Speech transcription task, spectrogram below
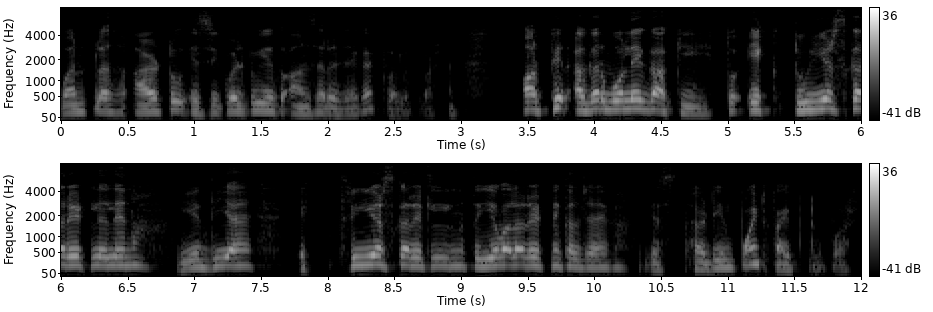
one plus r two is equal to ये तो आंसर आ जाएगा ट्वेल्व परसेंट और फिर अगर बोलेगा कि तो एक टू ईयर्स का रेट ले लेना, ये दिया है, एक थ्री ईयर्स का रेट ले लेना तो ये वाला रेट निकल जाएगा. Yes thirteen point five two percent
